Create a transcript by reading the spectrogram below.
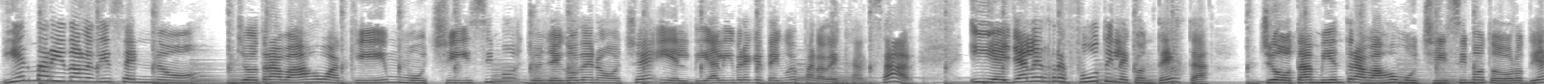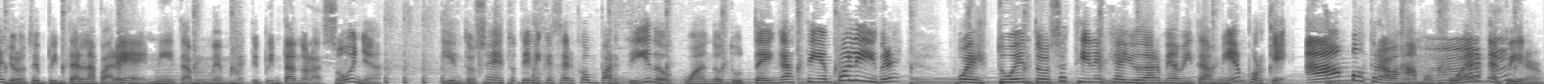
Y el marido le dice, no, yo trabajo aquí muchísimo, yo llego de noche y el día libre que tengo es para descansar. Y ella le refuta y le contesta, yo también trabajo muchísimo todos los días, yo no estoy pintando en la pared, ni me, me estoy pintando las uñas. Y entonces esto tiene que ser compartido. Cuando tú tengas tiempo libre, pues tú entonces tienes que ayudarme a mí también, porque ambos trabajamos fuerte, Peter.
